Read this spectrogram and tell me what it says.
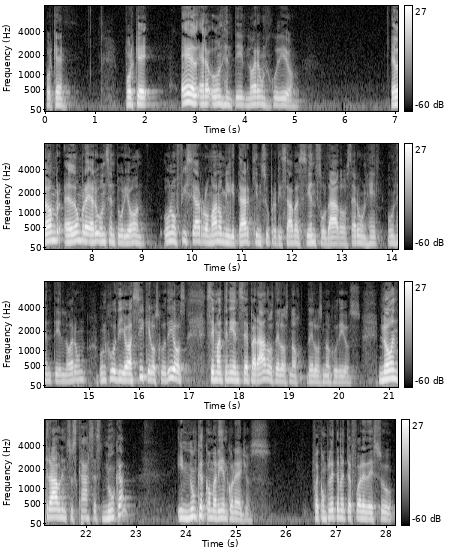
¿Por qué? Porque él era un gentil, no era un judío. El hombre, el hombre era un centurión un oficial romano militar quien supervisaba 100 soldados, era un, gentil, no era un, judío, así que los judíos se mantenían separados de los, no, de los no judíos. No entraban en sus casas nunca y nunca comerían con ellos. Fue completamente fuera de su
